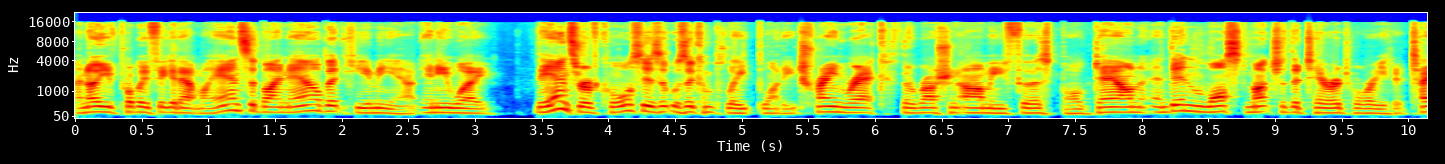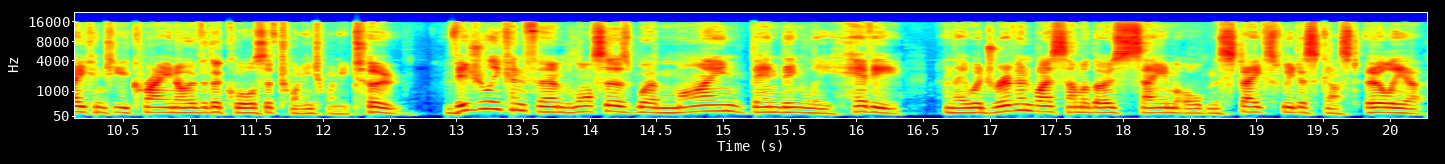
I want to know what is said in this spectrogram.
I know you've probably figured out my answer by now, but hear me out anyway. The answer, of course, is it was a complete bloody train wreck. The Russian army first bogged down and then lost much of the territory it had taken to Ukraine over the course of 2022. Visually confirmed losses were mind bendingly heavy, and they were driven by some of those same old mistakes we discussed earlier.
